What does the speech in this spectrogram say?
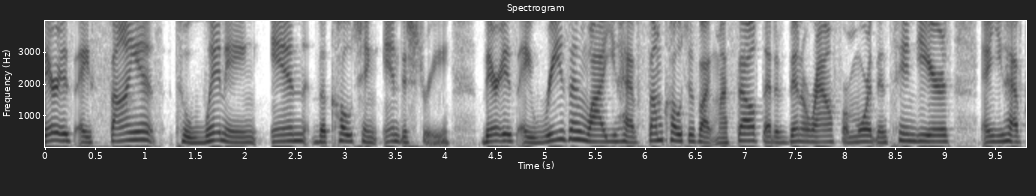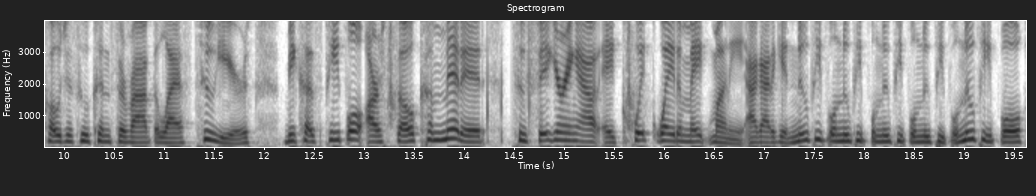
There is a science to winning in the coaching industry. There is a reason why you have some coaches like myself that have been around for more than 10 years, and you have coaches who couldn't survive the last two years because people are so committed to figuring out a quick way to make money. I got to get new people, new people, new people, new people, new people.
